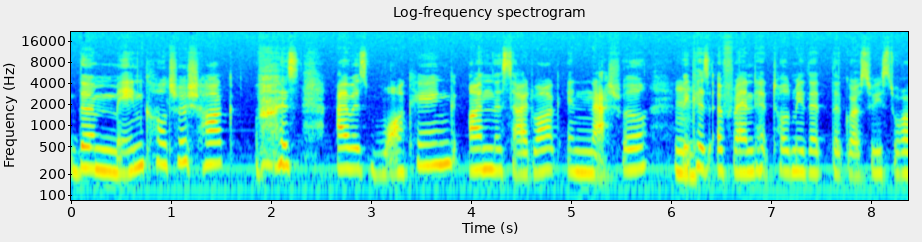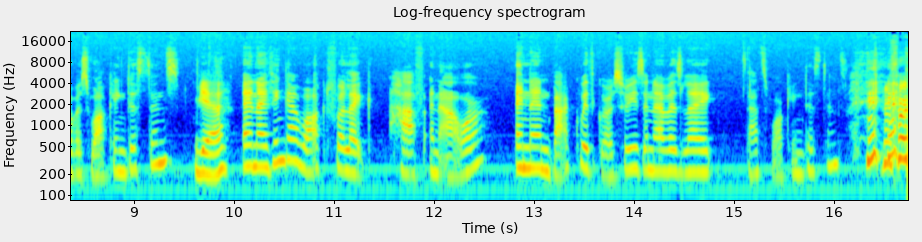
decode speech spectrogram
the main culture shock was I was walking on the sidewalk in Nashville Mm. because a friend had told me that the grocery store was walking distance. yeah. And I think I walked for like half an hour and then back with groceries, and I was like, that's walking distance. For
